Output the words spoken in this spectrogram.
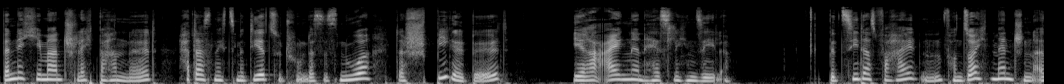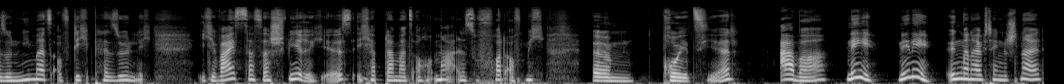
wenn dich jemand schlecht behandelt, hat das nichts mit dir zu tun. Das ist nur das Spiegelbild ihrer eigenen hässlichen Seele. Bezieh das Verhalten von solchen Menschen also niemals auf dich persönlich. Ich weiß, dass das schwierig ist. Ich habe damals auch immer alles sofort auf mich ähm, projiziert. Aber nee, nee, nee. Irgendwann habe ich dann geschnallt,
